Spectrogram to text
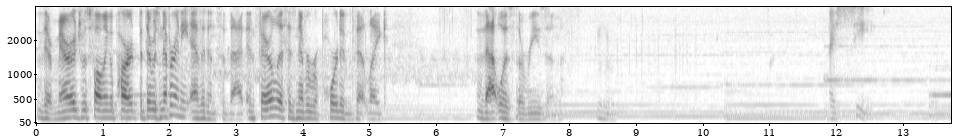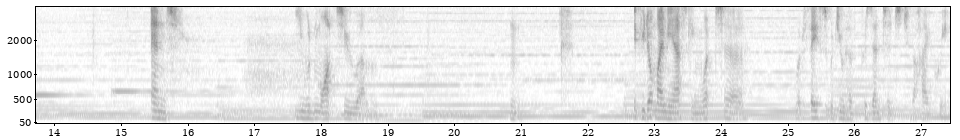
their marriage was falling apart, but there was never any evidence of that. And Fairlith has never reported that like that was the reason. mhm. I see. And you wouldn't want to. Um, If you don't mind me asking, what uh, what face would you have presented to the High Queen?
